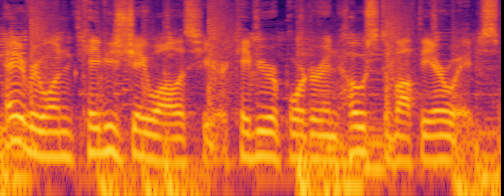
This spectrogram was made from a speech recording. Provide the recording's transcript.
Hey everyone, KV's Jay Wallace here, KV reporter and host of Off the Airwaves.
